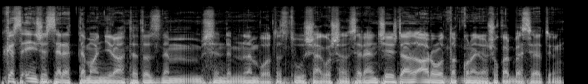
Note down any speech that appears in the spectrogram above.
Ezt én sem szerettem annyira, tehát az nem, szerintem nem volt az túlságosan szerencsés, de arról ott akkor nagyon sokat beszéltünk.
